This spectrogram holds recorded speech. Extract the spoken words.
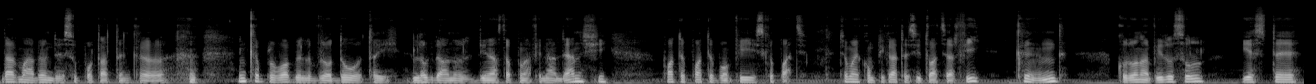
Dar mai avem de suportat încă, încă probabil vreo două, trei lockdown-uri din asta până la final de an și poate, poate vom fi scăpați. Cea mai complicată situație ar fi când coronavirusul este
